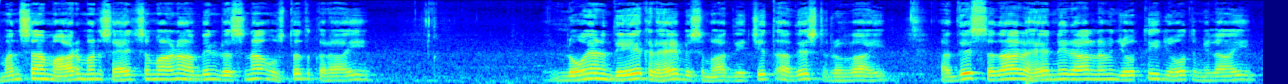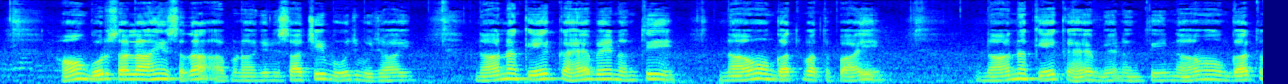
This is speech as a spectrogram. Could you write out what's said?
ਮਨਸਾ ਮਾਰ ਮਨ ਸਹਿਜ ਸਮਾਣਾ, ਬਿਨ ਰਸਨਾ ਉਸਤਤ ਕਰਾਈ। ਲੋਇਣ ਦੇਖ ਰਹੇ ਬਿਸਮਾਦੀ, ਚਿਤ ਅਦਿਸ਼ਟ ਰਵਾਈ ਅਦਿਸ ਸਦਾ ਰਹੇ ਨਿਰਾਲਮ ਜੋਤੀ ਜੋਤ ਮਿਲਾਈ। ਹਉ ਗੁਰ ਸਲਾਹੀ, ਸਦਾ ਆਪਣਾ, ਜਿਨ ਸਾਚੀ ਬੂਝ 부ਝਾਈ ਨਾਨਕ ਏ ਕਹੈ ਬੇਨੰਤੀ, ਨਾਉ ਗਤ ਪਤ ਪਾਈ। ਨਾਨਕ ਏ ਕਹੈ ਬੇਨੰਤੀ, ਨਾਉ ਗਤ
